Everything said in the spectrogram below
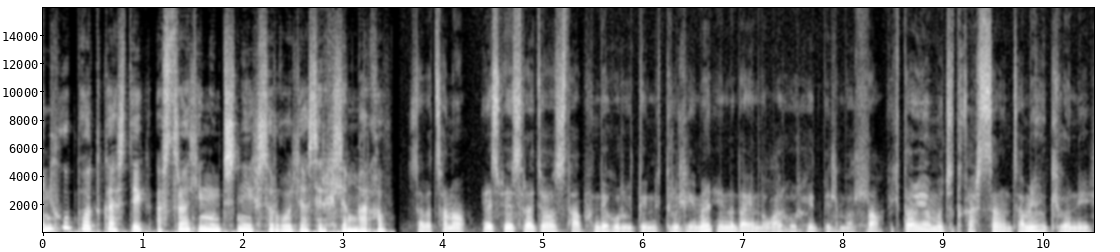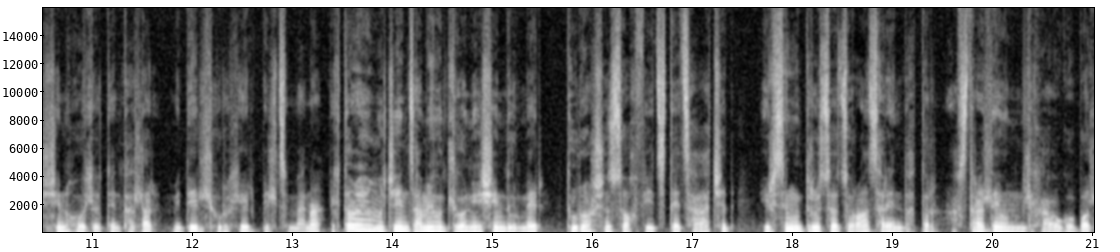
Энэхүү подкастыг Австралийн үндэсний их сургуулиас эрхлэн гаргав. Сабацгано SBS радиоос та бүхэндээ хүргэдэг нэвтрүүлгийн маань энэ удаагийн дугаар хүрэхэд бэлэн боллоо. Виктория мужид гарсан замын хөдөлгөөний шинэ хуулиудын талаар мэдээлэл хүргэхээр бэлдсэн байна. Виктория мужийн замын хөдөлгөөний шинэ дүрмээр төр оршин суух визтэй цагаачид Ирсэн өдрөөсөө 6 сарын дотор Австралийн үнэмлэх аваагүй бол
